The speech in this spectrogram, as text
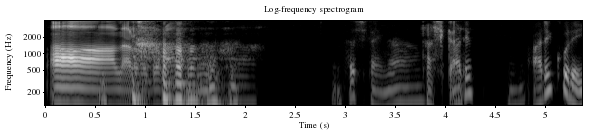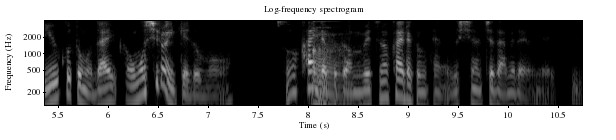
ああ、なるほどな。確かにな。確かに。あれ、あれこれ言うことも大、面白いけども、その快楽とは別の快楽みたいなのを失っちゃダメだよねっていう。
